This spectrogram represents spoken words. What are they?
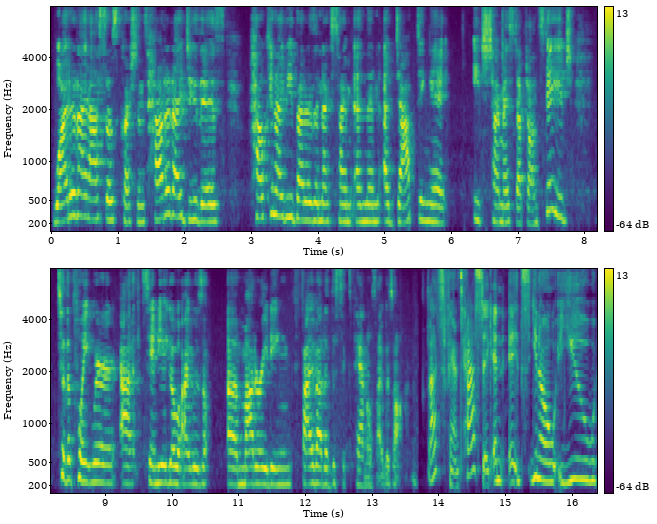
Why did i ask those questions? How did i do this? How can i be better the next time? And then adapting it each time i stepped on stage to the point where at san diego i was uh, moderating five out of the six panels i was on. That's fantastic. And it's you know you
